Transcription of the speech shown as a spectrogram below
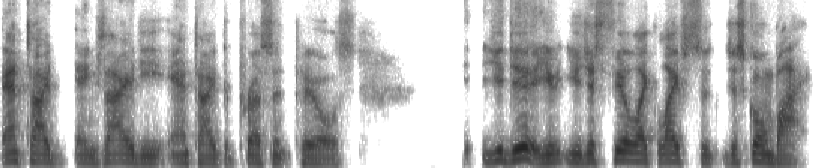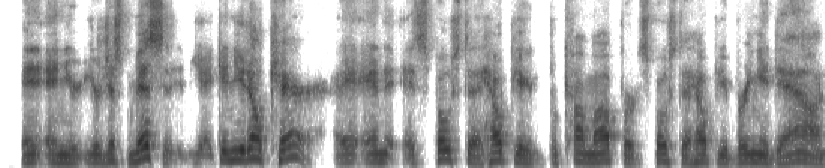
anti-anxiety antidepressant pills you do you you just feel like life's just going by and, and you're you're just missing it and you don't care and it's supposed to help you come up or it's supposed to help you bring you down.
